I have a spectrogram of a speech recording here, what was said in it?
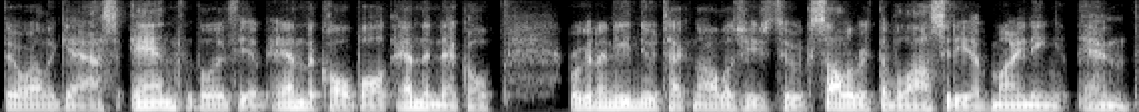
the oil and gas and the lithium and the cobalt and the nickel. We're going to need new technologies to accelerate the velocity of mining and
